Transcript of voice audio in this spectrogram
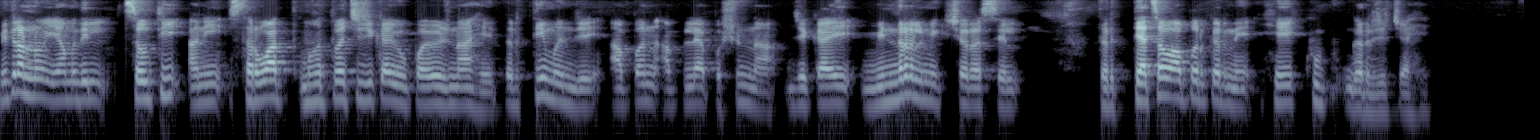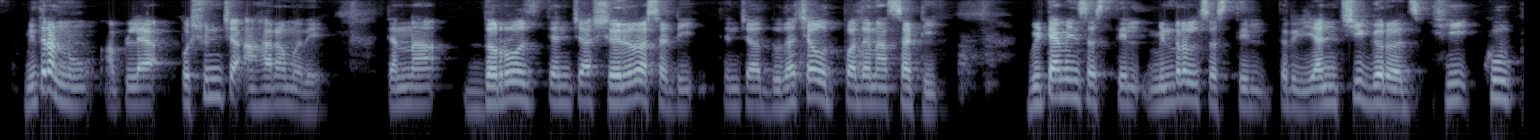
मित्रांनो यामधील चौथी आणि सर्वात महत्वाची जी काही उपाययोजना आहे तर ती म्हणजे आपण आपल्या पशूंना जे काही मिनरल मिक्सचर असेल तर त्याचा वापर करणे हे खूप गरजेचे आहे. मित्रांनो आपल्या पशूंच्या आहारामध्ये त्यांना दररोज त्यांच्या शरीरासाठी त्यांच्या दुधाच्या उत्पादनासाठी विटॅमिन्स असतील मिनरल्स असतील तर यांची गरज ही खूप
